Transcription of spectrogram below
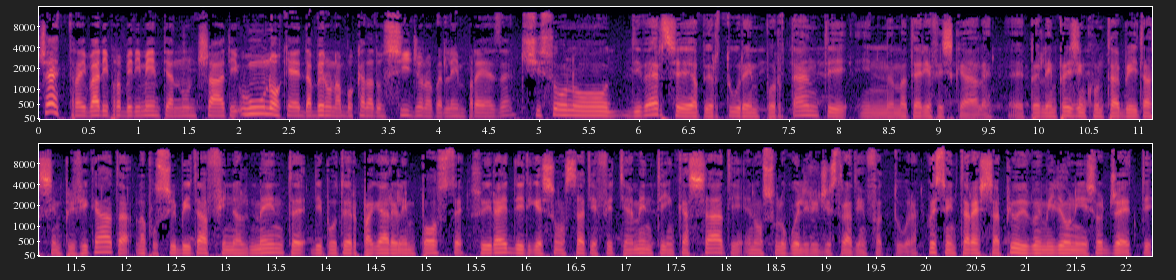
C'è tra i vari provvedimenti annunciati uno che è davvero una boccata d'ossigeno per le imprese? Ci sono diverse aperture importanti in materia fiscale. Eh, per le imprese in contabilità semplificata la possibilità finalmente di poter pagare le imposte sui redditi che sono stati effettivamente incassati e non solo quelli registrati in fattura. Questo interessa più di 2 milioni di soggetti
